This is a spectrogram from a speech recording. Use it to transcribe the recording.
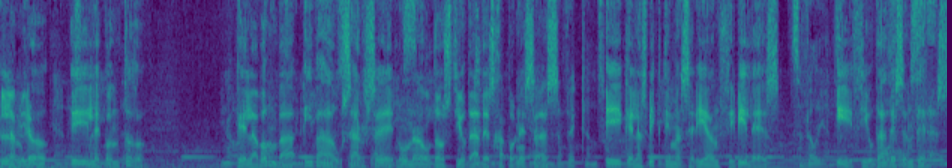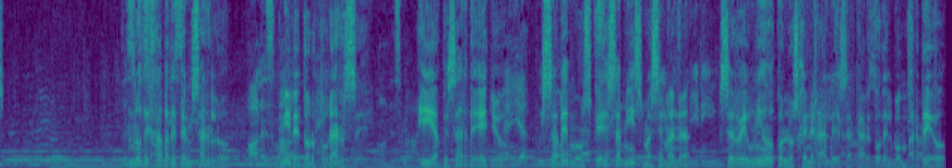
la miró y le contó que la bomba iba a usarse en una o dos ciudades japonesas y que las víctimas serían civiles y ciudades enteras. No dejaba de pensarlo ni de torturarse. Y a pesar de ello, sabemos que esa misma semana se reunió con los generales a cargo del bombardeo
